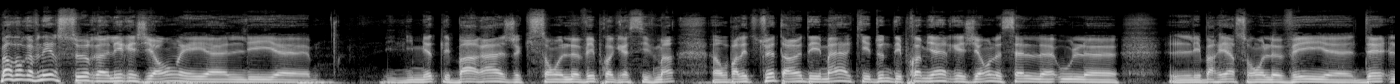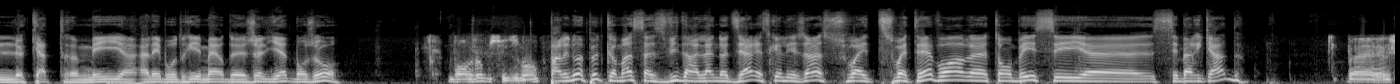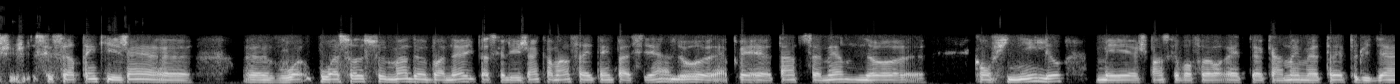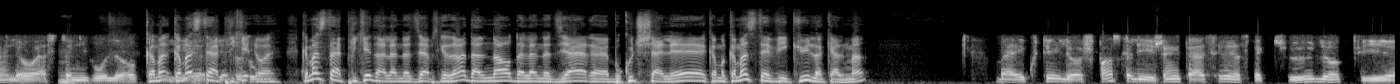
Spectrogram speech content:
Ben, on va revenir sur euh, les régions et euh, les, euh, les limites, les barrages qui sont levés progressivement. on va parler tout de suite à un des maires qui est d'une des premières régions, là, celle où le, les barrières seront levées dès le 4 mai. Alain Baudry est maire de Joliette. Bonjour. Bonjour, M. Dumont. Parlez-nous un peu de comment ça se vit dans l'anodière. Est-ce que les gens souhaitaient voir tomber ces, ces barricades? Ben, c'est certain que les gens euh, euh, voient, ça seulement d'un bon oeil parce que les gens commencent à être impatients là après tant de semaines là euh, confinés là. Mais je pense qu'il va falloir être quand même très prudent là à ce hmm. niveau-là. Comment comment c'était appliqué ouais. Comment c'était appliqué dans la Nodière Parce que dans le nord de la Nodière, beaucoup de chalets. Comment comment c'était vécu localement? Ben écoutez là, je pense que les gens étaient assez respectueux là, puis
